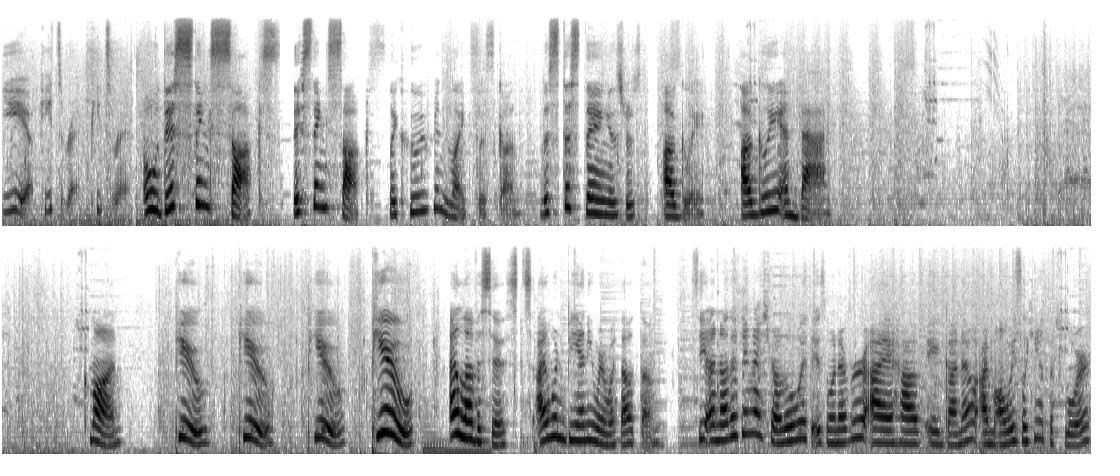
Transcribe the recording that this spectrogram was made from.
Yeah, pizza rat, pizza rat. Oh, this thing sucks. This thing sucks. Like, who even likes this gun? This this thing is just ugly. Ugly and bad. Come on. Pew, pew, pew, pew! I love assists. I wouldn't be anywhere without them. See, another thing I struggle with is whenever I have a gun out, I'm always looking at the floor.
